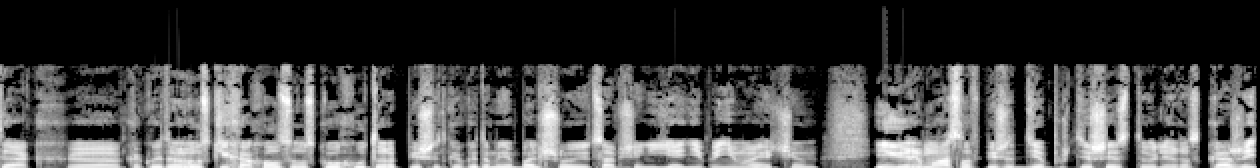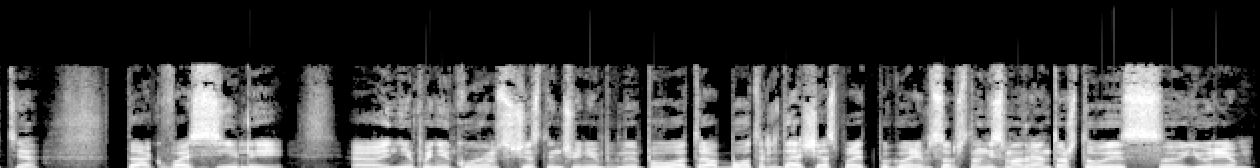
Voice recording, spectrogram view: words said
так, э, какой-то русский хохол с русского хутора пишет какое-то мне большое сообщение, я не понимаю, чем. Игорь Маслов пишет, где путешествовали, расскажите. Так, Василий, э, не паникуем, существенно ничего не ПВО отработали. Да, сейчас про это поговорим. Собственно, несмотря на то, что вы с Юрием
